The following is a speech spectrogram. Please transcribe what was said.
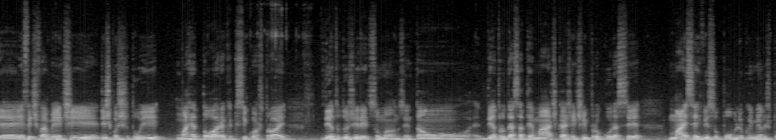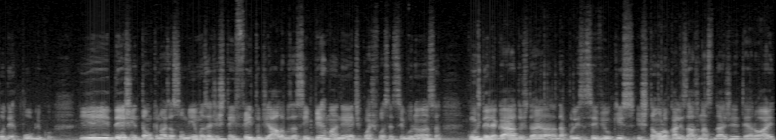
é, efetivamente desconstituir uma retórica que se constrói dentro dos direitos humanos. Então, dentro dessa temática, a gente procura ser mais serviço público e menos poder público. E desde então que nós assumimos, a gente tem feito diálogos assim permanentes com as forças de segurança, com os delegados da, da Polícia Civil que estão localizados na cidade de Niterói,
